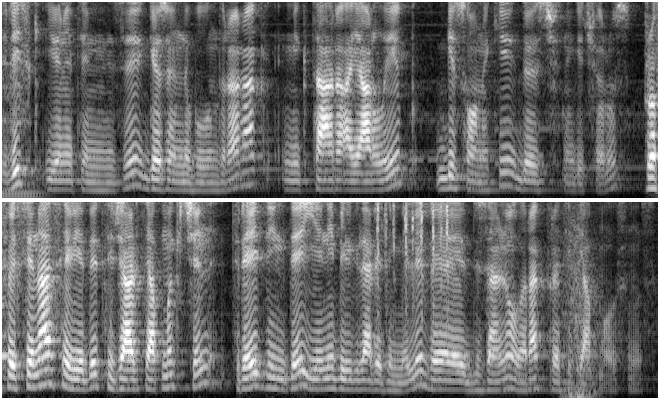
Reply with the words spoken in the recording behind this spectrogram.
Risk yönetimimizi göz önünde bulundurarak miktarı ayarlayıp bir sonraki döviz çiftine geçiyoruz. Profesyonel seviyede ticaret yapmak için tradingde yeni bilgiler edinmeli ve düzenli olarak pratik yapmalısınız.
